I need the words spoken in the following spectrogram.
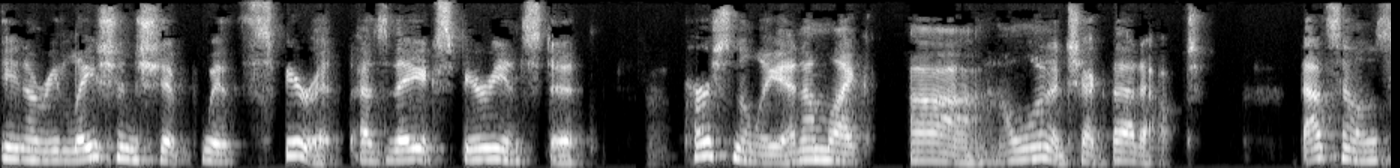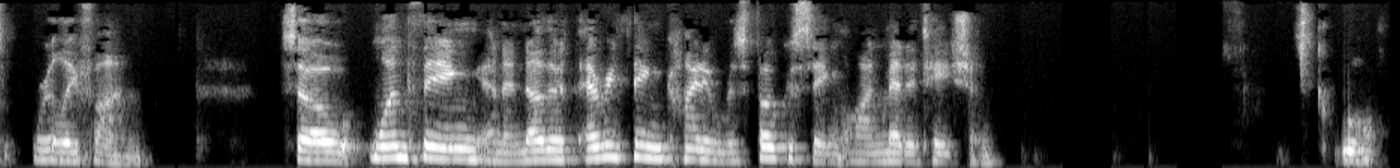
in a relationship with spirit as they experienced it personally. And I'm like, ah, I want to check that out. That sounds really fun. So one thing and another, everything kind of was focusing on meditation. Cool.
